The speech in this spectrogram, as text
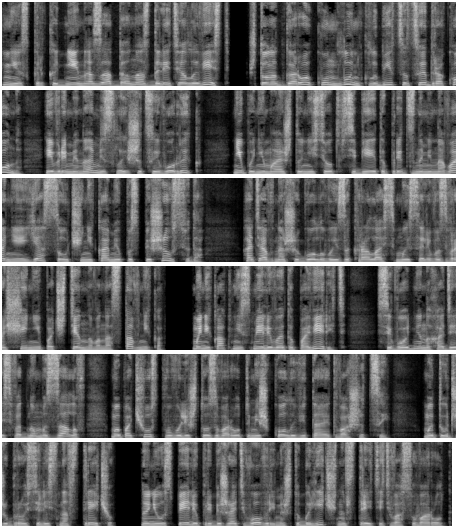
Несколько дней назад до нас долетела весть, что над горой Кунлунь клубится ци дракона, и временами слышится его рык. Не понимая, что несет в себе это предзнаменование, я с соучениками поспешил сюда. Хотя в наши головы и закралась мысль о возвращении почтенного наставника, мы никак не смели в это поверить. Сегодня, находясь в одном из залов, мы почувствовали, что за воротами школы витает ваша ци. Мы тут же бросились навстречу, но не успели прибежать вовремя, чтобы лично встретить вас у ворот.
